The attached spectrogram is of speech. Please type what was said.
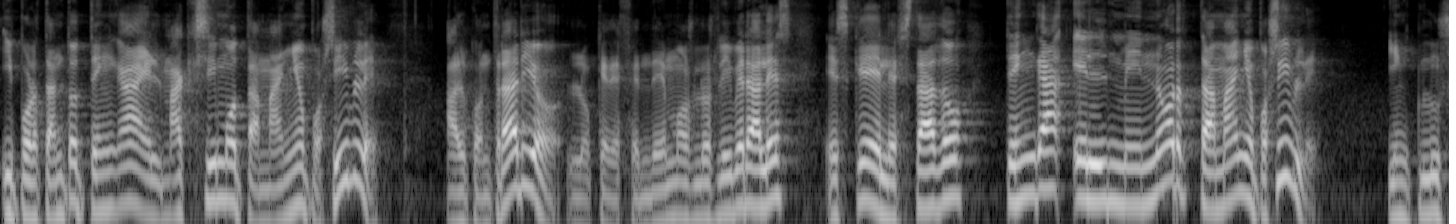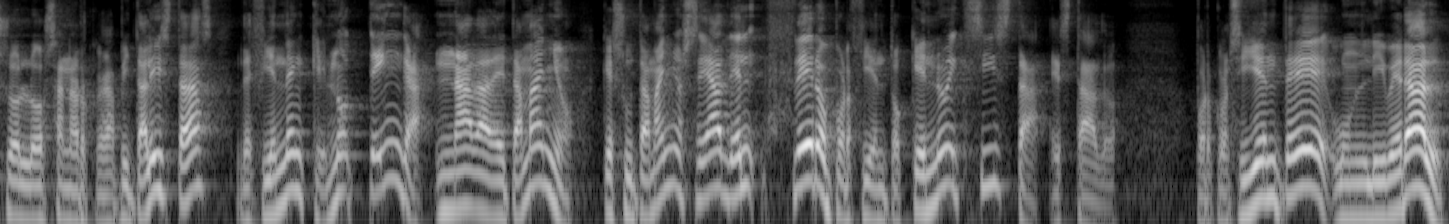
y por tanto tenga el máximo tamaño posible. Al contrario, lo que defendemos los liberales es que el Estado tenga el menor tamaño posible. Incluso los anarcocapitalistas defienden que no tenga nada de tamaño, que su tamaño sea del 0%, que no exista Estado. Por consiguiente, un liberal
